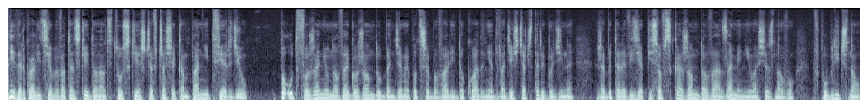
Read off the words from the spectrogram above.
Lider Koalicji Obywatelskiej Donald Tusk jeszcze w czasie kampanii twierdził: Po utworzeniu nowego rządu będziemy potrzebowali dokładnie 24 godziny, żeby telewizja pisowska rządowa zamieniła się znowu w publiczną,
